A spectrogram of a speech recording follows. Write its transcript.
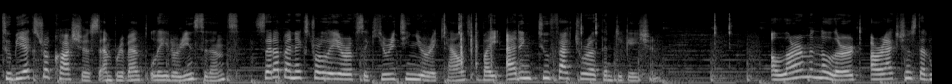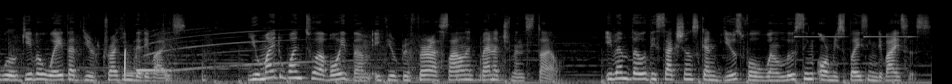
To be extra cautious and prevent later incidents, set up an extra layer of security in your account by adding two-factor authentication. Alarm and alert are actions that will give away that you're tracking the device, you might want to avoid them if you prefer a silent management style, even though these actions can be useful when losing or misplacing devices.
